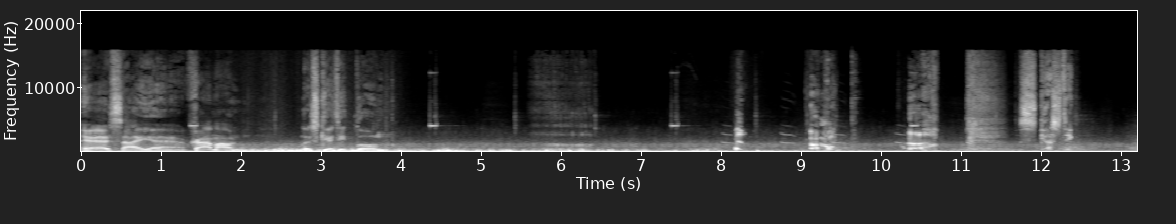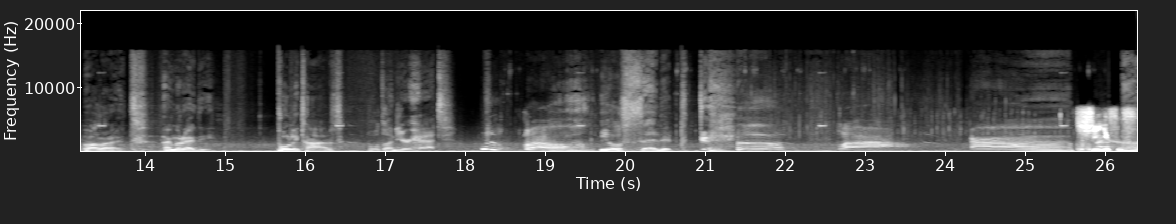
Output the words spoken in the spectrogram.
Yes, I am. Come on, let's get it done. Disgusting. All right, I'm ready. Pull it hard. Hold on to your hat. Oh, you said it. Jesus.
